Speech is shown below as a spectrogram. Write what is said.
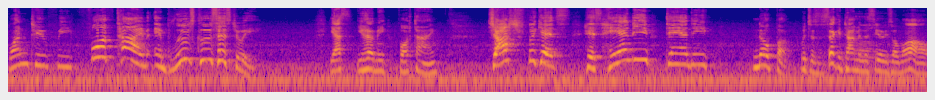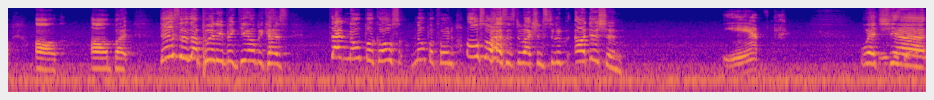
one, two, three, fourth time in Blue's Clues history. Yes, you heard me, fourth time. Josh forgets his handy dandy notebook, which is the second time in the series overall. All, all, but this is a pretty big deal because that notebook also notebook phone also has its directions to the audition, Yep. which uh,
